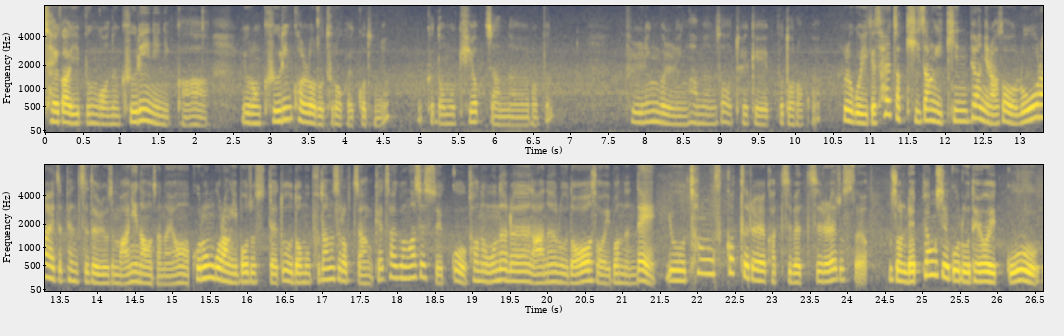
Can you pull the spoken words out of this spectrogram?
제가 입은 거는 그린이니까 이런 그린 컬러로 들어가 있거든요. 이렇게 너무 귀엽지 않나요, 여러분? 블링블링 하면서 되게 예쁘더라고요. 그리고 이게 살짝 기장이 긴 편이라서 로우라이즈 팬츠들 요즘 많이 나오잖아요. 그런 거랑 입어줬을 때도 너무 부담스럽지 않게 착용하실 수 있고 저는 오늘은 안으로 넣어서 입었는데 이 청 스커트를 같이 매치를 해줬어요. 우선 랩 형식으로 되어 있고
